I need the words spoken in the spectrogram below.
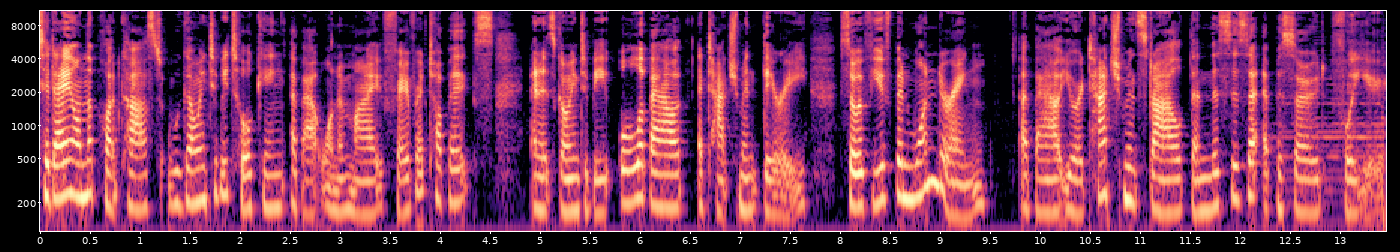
Today on the podcast, we're going to be talking about one of my favorite topics, and it's going to be all about attachment theory. So, if you've been wondering about your attachment style, then this is the episode for you.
